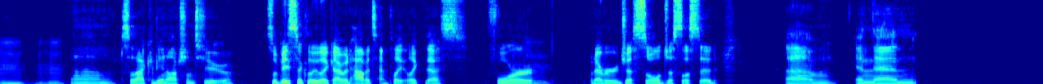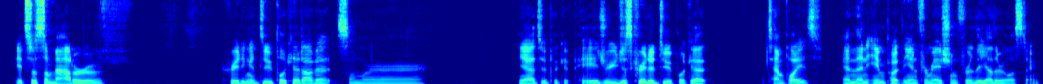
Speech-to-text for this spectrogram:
Mm-hmm. Um, so that could be an option too. So basically, like I would have a template like this for Mhm. whatever just sold, just listed, um, and then it's just a matter of creating a duplicate of it somewhere. Yeah, duplicate page, or you just create a duplicate template and then input the information for the other listing.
